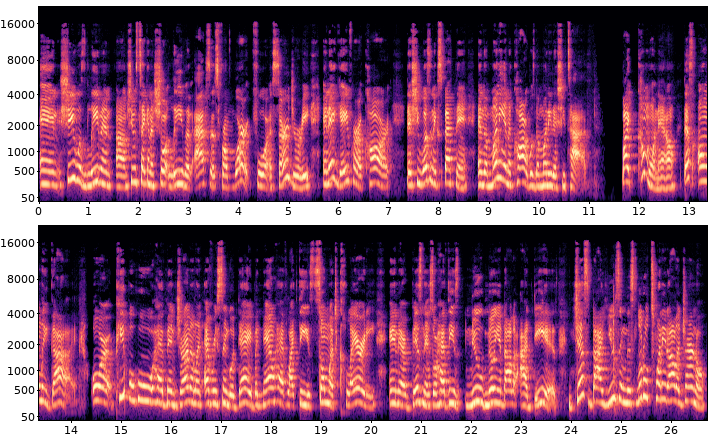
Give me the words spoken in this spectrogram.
And she was leaving um, she was taking a short leave of absence from work for a surgery and they gave her a card that she wasn't expecting and the money in the card was the money that she tithed like, come on now. That's only God. Or people who have been journaling every single day, but now have like these so much clarity in their business or have these new million dollar ideas just by using this little $20 journal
